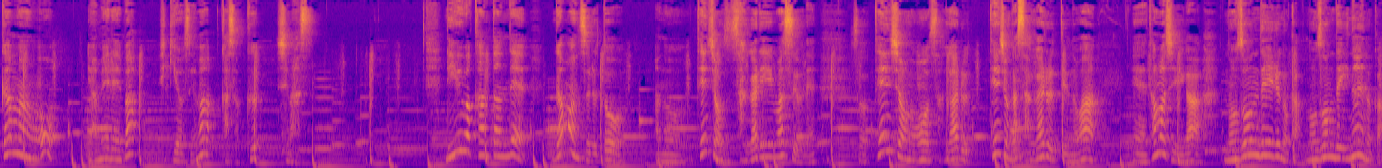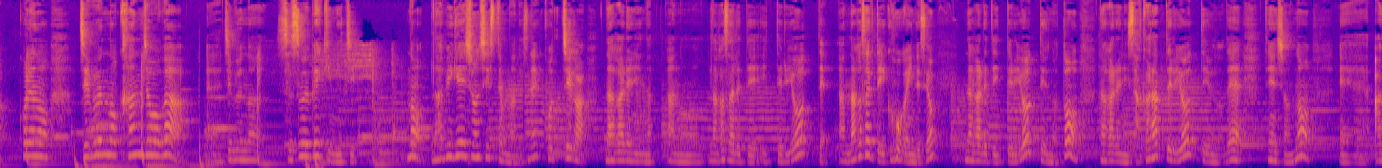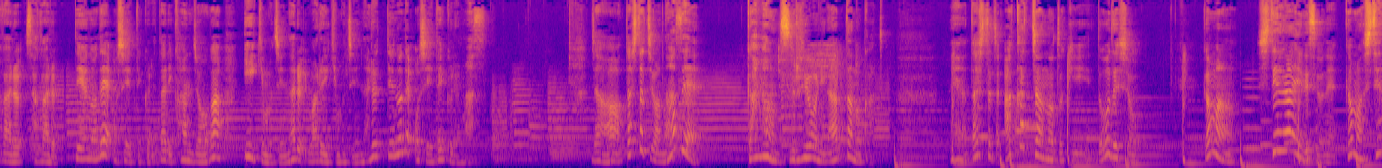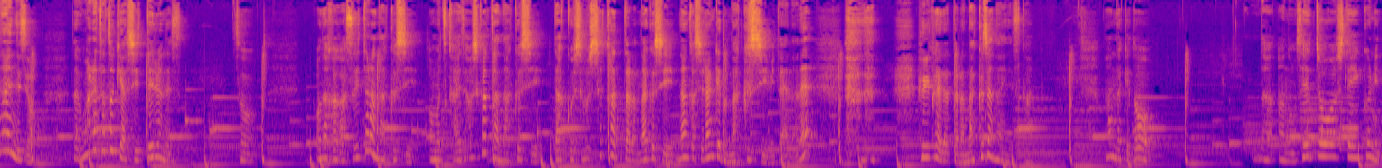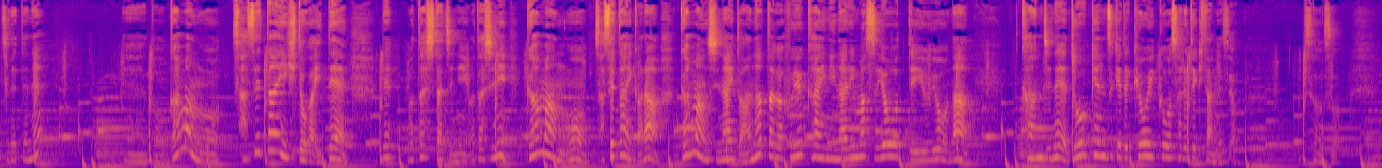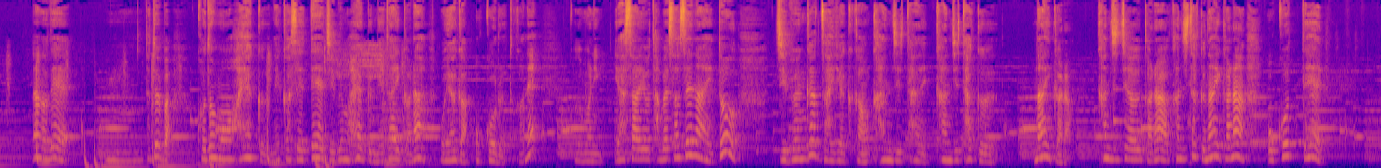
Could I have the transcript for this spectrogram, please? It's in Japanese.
我慢をやめれば引き寄せは加速します。理由は簡単で我慢するとあのテンション下がりますよね。そうテンションを下がるテンションが下がるっていうのは、えー、魂が望んでいるのか望んでいないのか。これの自分の感情が、えー、自分の進むべき道のナビゲーションシステムなんですね。こっちが流れになあの流されていってるよってあ流されていく方がいいんですよ。流れていってるよっていうのと流れに逆らってるよっていうのでテンションのえー、上がる下がるっていうので教えてくれたり感情がいい気持ちになる悪い気持ちになるっていうので教えてくれます。じゃあ私たちはなぜ我慢するようになったのかと、ね、私たち赤ちゃんの時どうでしょう？我慢してないですよね。我慢してないんですよ。生まれた時は知ってるんです。そう。お腹が空いたら泣くしおむつ替えてほしかったら泣くし抱っこしてほしかったら泣くしなんか知らんけど泣くしみたいなね。不愉快だったら泣くじゃないですか。なんだけどだあの成長していくにつれてね、えーと、我慢をさせたい人がいてで私たちに私に我慢をさせたいから我慢しないとあなたが不愉快になりますよっていうような感じで条件付けで教育をされてきたんですよ。そうそう。なのでうん例えば子供を早く寝かせて自分も早く寝たいから親が怒るとかね。子供に野菜を食べさせないと自分が罪悪感を感じたい感じたくないから感じちゃうから感じたくないから怒って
